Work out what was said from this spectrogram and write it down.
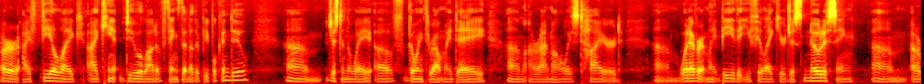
or I feel like I can't do a lot of things that other people can do um, just in the way of going throughout my day, um, or I'm always tired, um, whatever it might be that you feel like you're just noticing um, a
